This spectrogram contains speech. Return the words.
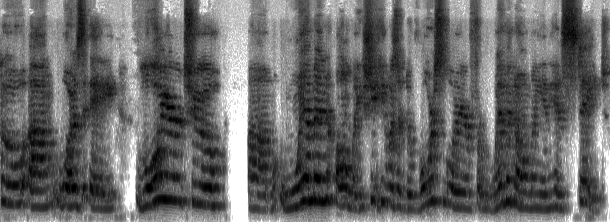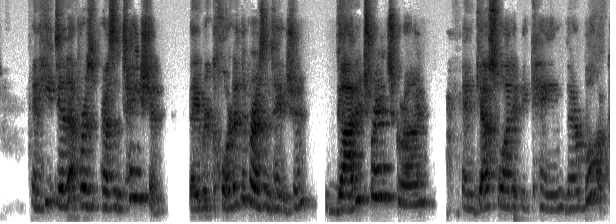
who um, was a lawyer to um, women only. She he was a divorce lawyer for women only in his state. And he did a pres- presentation. They recorded the presentation got it transcribed and guess what? It became their book.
